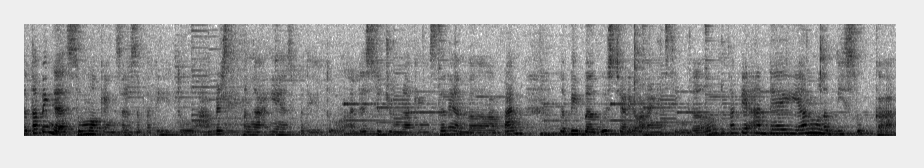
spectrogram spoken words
Tetapi nggak semua cancer seperti itu hampir setengahnya seperti itu. Ada sejumlah cancer yang balapan lebih bagus cari orang yang single tetapi ada yang lebih suka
